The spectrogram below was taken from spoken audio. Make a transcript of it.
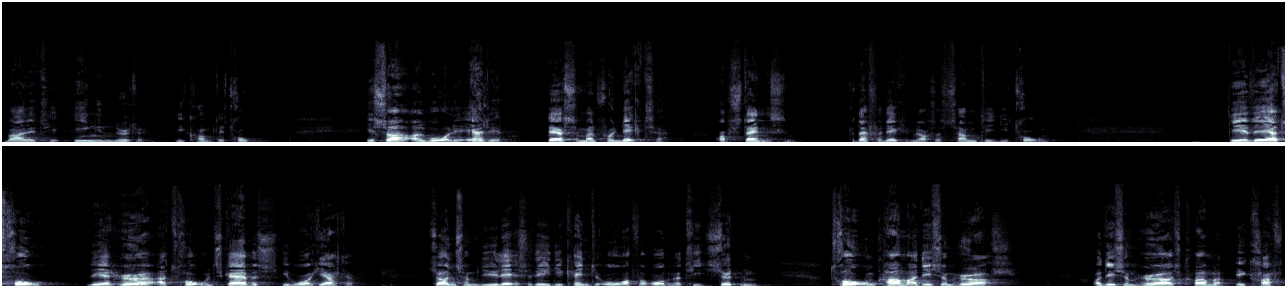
var det til ingen nytte, I kom til tro. Ja, så alvorligt er det, der som man fornægter opstandelsen, for der fornægter man også samtidig troen. Det er ved at tro, det er at høre, at troen skabes i vores hjerter. Sådan som de læser det i de kendte ord fra Rom 10, 17. Troen kommer af det, som høres, og det, som høres, kommer i kraft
